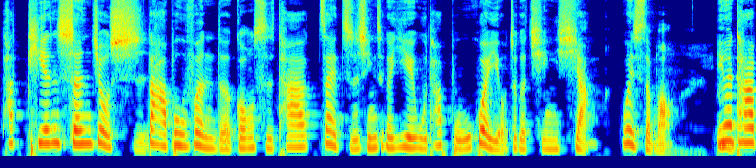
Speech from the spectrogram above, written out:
它天生就使大部分的公司，它在执行这个业务，它不会有这个倾向。为什么？因为它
